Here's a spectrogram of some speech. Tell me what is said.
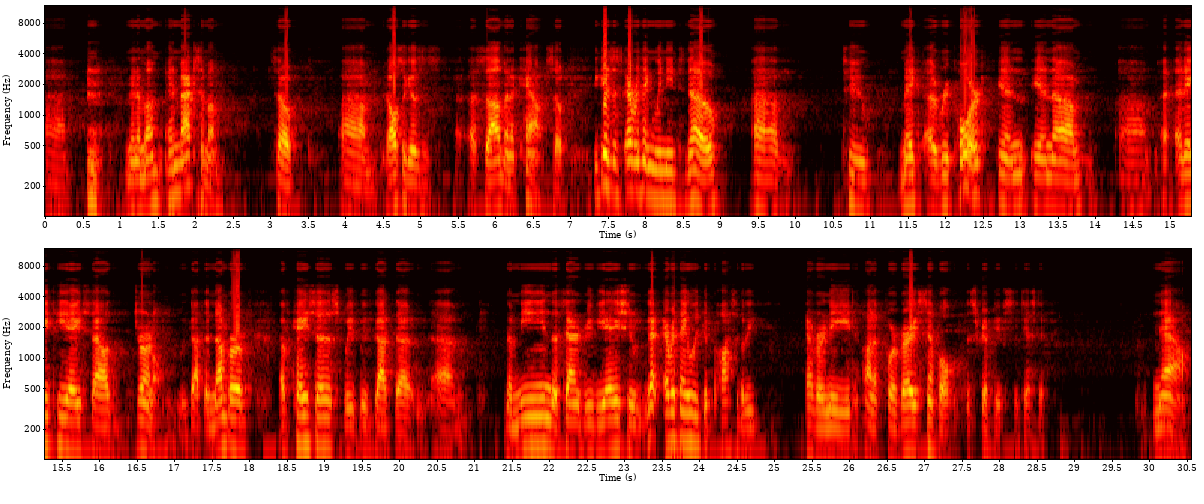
uh, minimum, and maximum. So um, it also gives us a sum and a count. So it gives us everything we need to know um, to make a report in in um, uh, an APA style journal. We've got the number of, of cases, we've, we've got the, um, the mean, the standard deviation, we've got everything we could possibly ever need on a, for a very simple descriptive statistic. Now,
